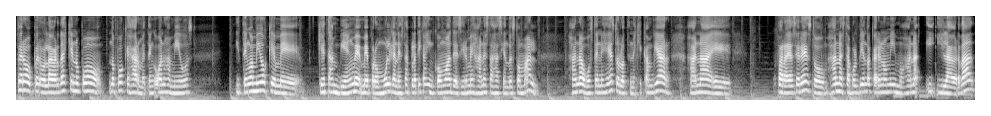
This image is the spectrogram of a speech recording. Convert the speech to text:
Pero, pero la verdad es que no puedo, no puedo quejarme, tengo buenos amigos y tengo amigos que me que también me, me promulgan estas pláticas incómodas de decirme, Hanna, estás haciendo esto mal. Hanna, vos tenés esto, lo tenés que cambiar. Hanna, eh, para de hacer esto. Hanna, estás volviendo a caer en lo mismo. Hanna, y, y la verdad,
